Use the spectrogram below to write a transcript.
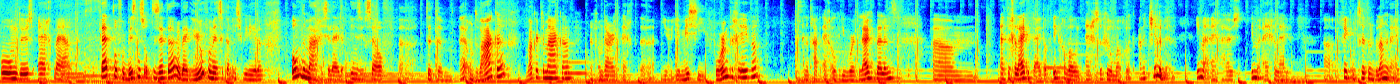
om dus echt, nou ja, vet toffe business op te zetten. Waarbij ik heel veel mensen kan inspireren om de magische leider in zichzelf uh, te, te ontwaken, wakker te maken. En vandaar het echt uh, je, je missie vorm te geven. En dat gaat echt over die work-life balance. Um, en tegelijkertijd dat ik gewoon echt zoveel mogelijk aan het chillen ben. In mijn eigen huis, in mijn eigen lijf. Uh, vind ik ontzettend belangrijk.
